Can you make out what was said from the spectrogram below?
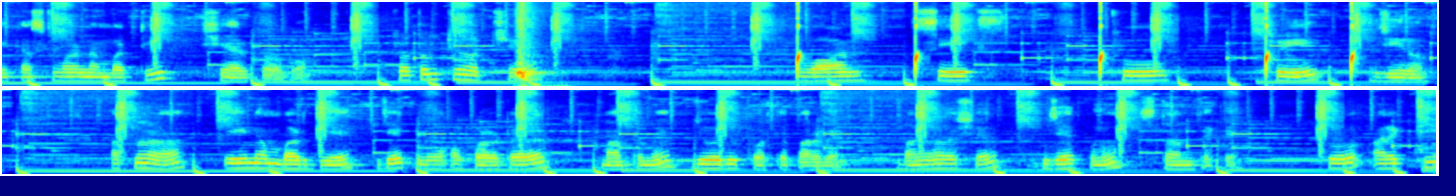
এই কাস্টমার নাম্বারটি শেয়ার করব। প্রথমটি হচ্ছে one, six, two, three, zero. আপনারা এই নাম্বার দিয়ে যে কোনো অপারেটরের মাধ্যমে যোগাযোগ করতে পারবেন বাংলাদেশের যে কোনো স্থান থেকে। তো আরেকটি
